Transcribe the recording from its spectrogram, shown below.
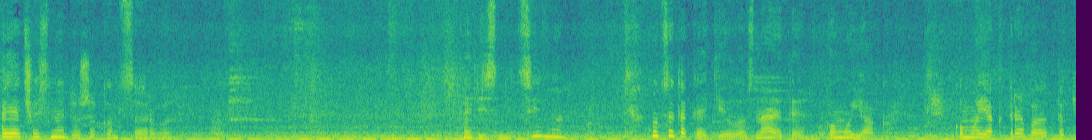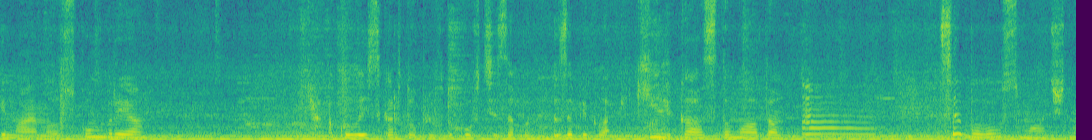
А я щось не дуже консерви. Різні ціни. Ну, це таке діло, знаєте, кому як. Кому як треба, так і маємо. Скумбрія. А колись картоплю в духовці запекла і кілька з томатом. Це було смачно.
